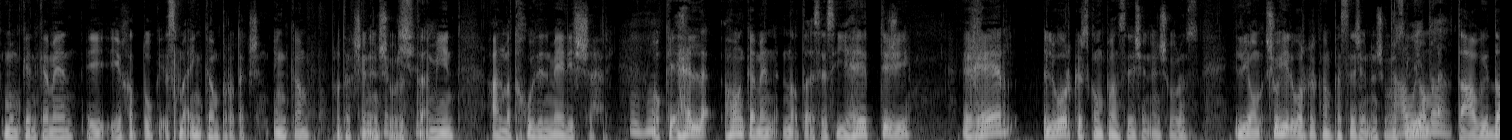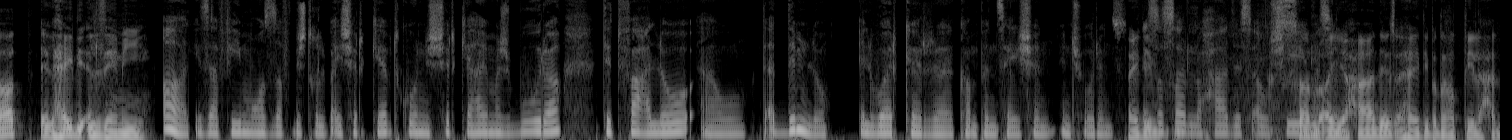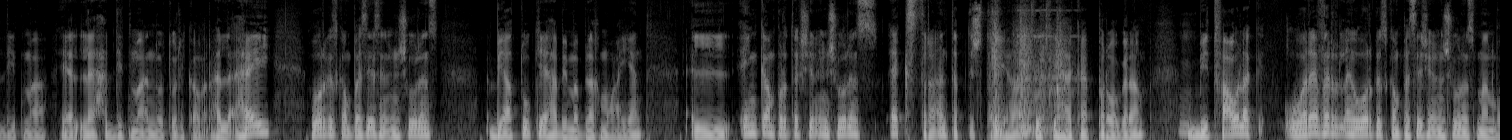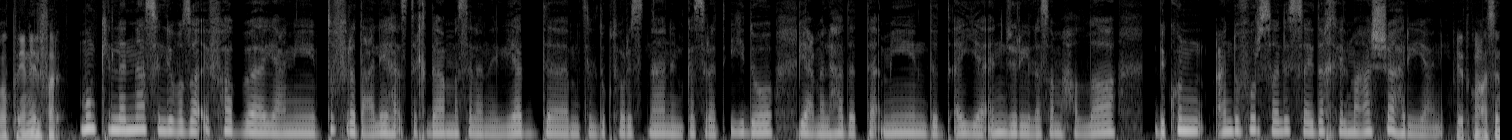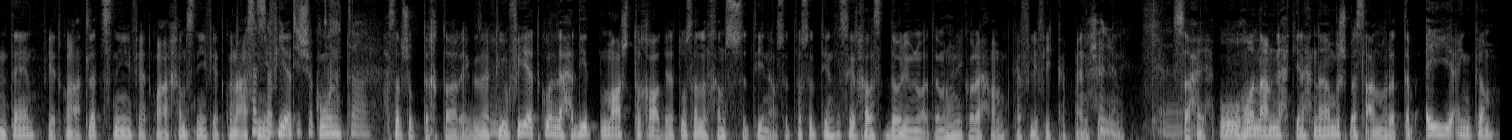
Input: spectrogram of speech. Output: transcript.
ممكن كمان يغطوك اسمها income protection income protection insurance. تأمين على المدخول المالي الشهري. okay هلأ هون كمان نقطة أساسية هي بتجي غير ال workers compensation insurance اليوم شو هي ال worker compensation insurance اليوم تعويضات. هيدي إلزامية. آه إذا في موظف بيشتغل بأي شركة بتكون الشركة هاي مجبورة تدفع له أو تقدم له ال worker compensation insurance إذا صار له حادث أو شيء صار له أي حادث هيدي بتغطي لحديت ما يعني لحديت ما إنه to recover هلأ هي workers compensation insurance بيعطوك إياها بمبلغ معين. ال income protection insurance extra أنت بتشتريها بتفوت فيها ك program. بيدفعوا لك wherever ال workers compensation insurance ما مغطي يعني الفرق. ممكن للناس اللي وظائفها يعني بتفرض عليها استخدام مثلا اليد مثل دكتور أسنان انكسرت إيده بيعمل هذا التأمين ضد أي injury لا سمح الله بيكون عنده فرصة لسه يدخل معاش شهري يعني. فيها تكون على سنتين فيها تكون على ثلاث سنين فيها تكون على خمس سنين فيها تكون على سنين حسب فيها تكون بتختار. حسب شو بتختار exactly. وفيها تكون لحديت معاش تقاعد توصل لل 65 أو 66 تصير خلص الدولة من وقتها من هونيك رايحة عم تكفلي فيك pension. يعني. صحيح وهون. عم نحكي نحن مش بس على المرتب أي income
